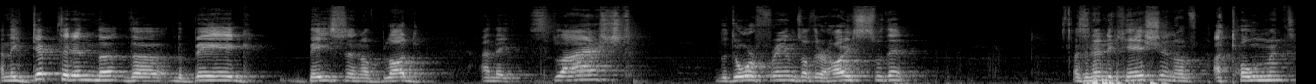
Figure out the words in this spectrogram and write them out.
and they dipped it in the, the, the big basin of blood, and they splashed the door frames of their house with it as an indication of atonement,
